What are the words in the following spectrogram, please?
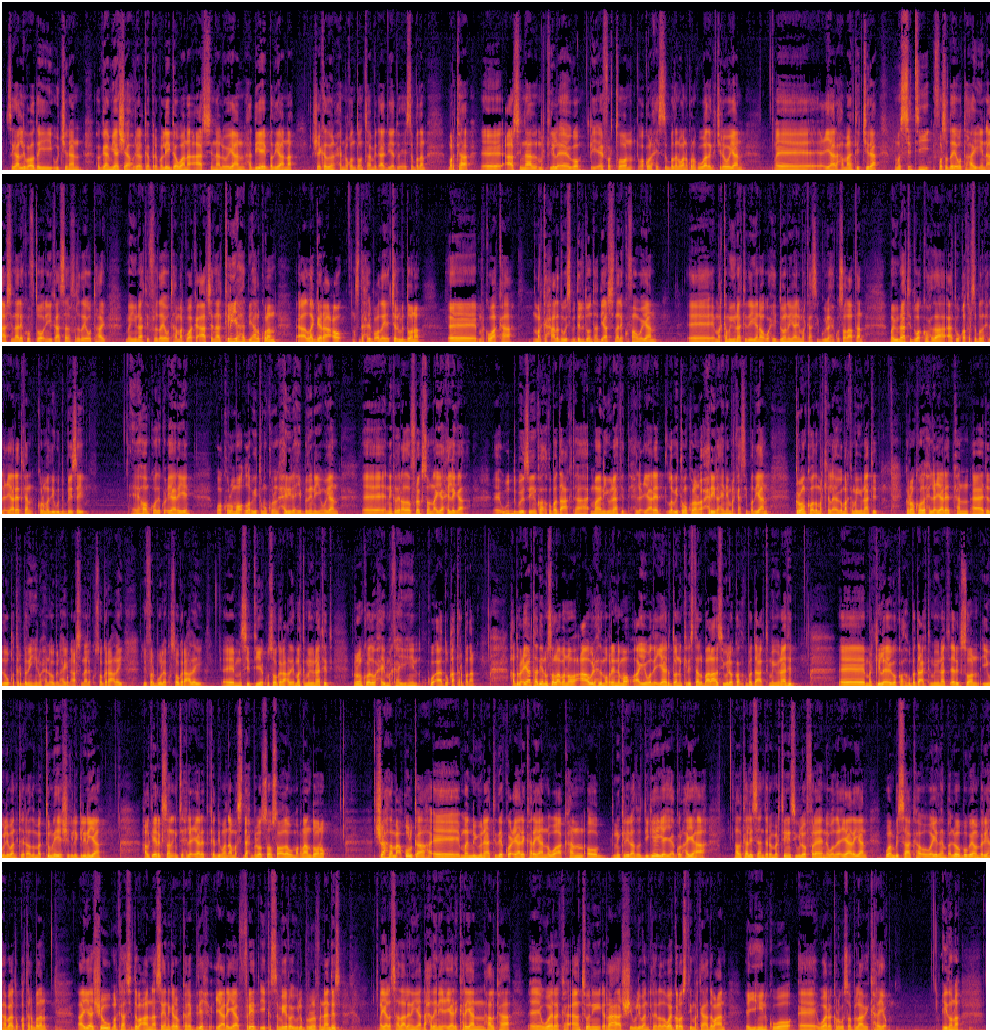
Sagaal dhibcood ayay u jiraan hogaamiyaasha horyaalka leaga waana arsenal weeyaan. Haddii ay badiyaanna sheekadu waxay noqon doontaa mid aad iyo aad u xiiso badan. Marka arsenal markii la eego iyo everton waa kulan xiiso badan waana kulanka ugu adag jira weeyaan ciyaaraha maanta jira. Ma city fursad ay u tahay in arsenal ay kufto newcastle fursad ay u tahay man united fursad ay u tahay. Marka waa ka arsenal keliya haddii hal kulan la garaaco saddex dhibcood ayaa jarmi doona. Marka waa kaa marka xaaladda way isbedeli doonta haddii arsenal ay kufaan weeyaan. Marka ma united iyagana waxay doonayaan in markaasi guulaha ku soo laabtaan. Ma united waa kooxda aad u khatarta badan xilli ciyaareedkan. Kulmadii ugu dambeysay ee homekooda ay ku ciyaarayeen waa kulmo labayo toban kulan xiriir ay badanayeen weyaan ninka la yihahdo ayaa xilliga ugu dambeysay in kooxda kubadda cagta ah man united xilli ciyaareed labayo toban kulan oo xiriir ah inay markaasi badiyaan. Garoonkooda markii la eego marka ma united garoonkooda xilli ciyaareedkan aad aad u badan yihiin waxaynu ognahay in arsenal ay ku soo garaacday liverpool ay ku soo garaacday mancity ay ku soo garaacday. Marka ma united garoonkooda waxay markaa yihiin kuwa aada u khatar badan haddaba ciyaarta haddii aan u soo laabano caawa lixda maqrinimo ayay wada ciyaari doonaan crystal balas weliba kooxda kubadda cagta ma united. Markii la eego kooxda kubadda cagta ma united ericson iyo weliba ninka yiraahdo mactumney ayaa shakila gelinayaa halka ericson inta xilli ciyaareed ka dhiman ama saddex bilood soo socda uu maqnaan doono. Shaaxda macquulka ah ee man united ay ku ciyaari karayaan waa kan oo ninka la yihahdo digey ayaa golhayaha ah halka alexander iyo weliba fren wada ciyaarayaan wambisaka oo ayadanba loo bogay ama beryahanba aad u khatar badan ayaa show markaasi dabcan asagana garab kale bidix ciyaaraya. Fred iyo casamiro iyo bruno fernandes ayaa la saadaalinaya dhexda inay ciyaari karayaan. Halka weerarka antony iyo weliba ninka la yihahdo wegorost markaa dabcan ay yihiin kuwo weerarka lagu soo bilaabi karayo. Iyadoona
